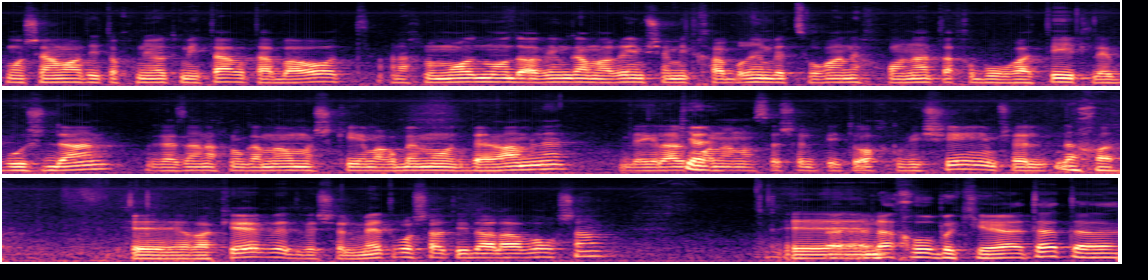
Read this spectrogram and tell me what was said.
כמו שאמרתי, תוכניות מתאר, טבעות. אנחנו מאוד מאוד אוהבים גם ערים שמתחברים בצורה נכונה תחבורתית לגוש דן, בגלל זה אנחנו גם היום משקיעים הרבה מאוד ברמלה, בגלל כן. כל הנושא של פיתוח כבישים, של נכון. אה, רכבת ושל מטרו שעתידה לעבור שם. אה, אנחנו בקריית אתא,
